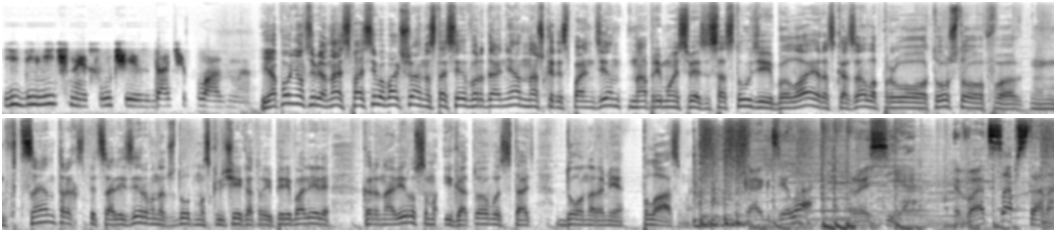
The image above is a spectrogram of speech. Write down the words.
единичные случаи сдачи плазмы. Я понял тебя. Настя, спасибо большое. Анастасия Варданян, наш корреспондент на прямой связи со студией была и рассказала про то, что в, в центрах специализированных ждут москвичей, которые переболели коронавирусом и готовы стать донорами плазмы. Как дела, Россия? Ватсап-страна!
